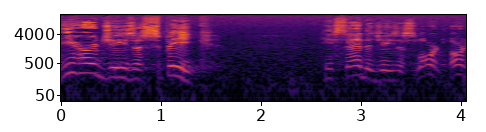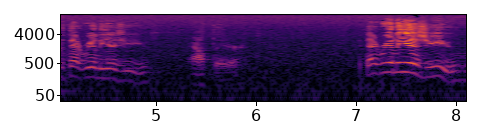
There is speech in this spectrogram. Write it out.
he heard Jesus speak, he said to Jesus, Lord, Lord, if that really is you out there, if that really is you,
